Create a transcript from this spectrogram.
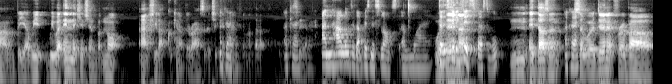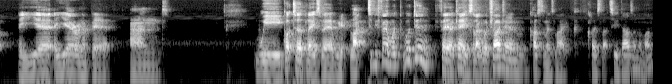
Um, but yeah, we we were in the kitchen, but not actually like cooking up the rice or the chicken Okay. or anything like that. Okay. So, yeah. And how long did that business last, and why? We're Does it still doing that- exist? First of all. N- It doesn't. Okay. So we we're doing it for about a year, a year and a bit, and we got to a place where we like. To be fair, we're we're doing fairly okay. So like we're charging customers like close to like two thousand a month.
